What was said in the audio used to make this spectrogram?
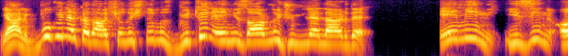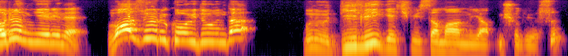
yani bugüne kadar çalıştığımız bütün emizarlı cümlelerde emin, izin, arın yerine were'ü koyduğunda bunu dili geçmiş zamanlı yapmış oluyorsun.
